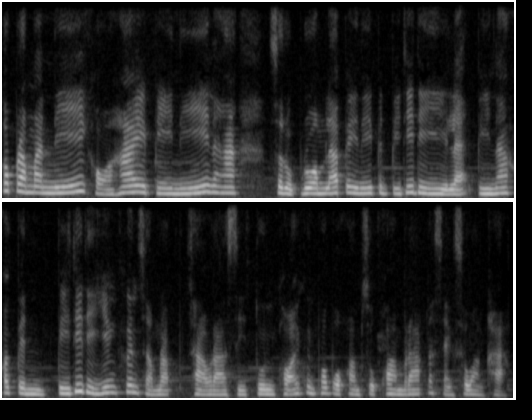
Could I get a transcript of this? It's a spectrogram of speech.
ก็ประมาณนี้ขอให้ปีนี้นะคะสรุปรวมแล้วปีนี้เป็นปีที่ดี และปีหน้าก็เป็นปีที่ดียิ่งขึ้นสำหรับชาวราศีตุลขอให้คุณพบกับความสุขความรักและแสงสว่างค่ะ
